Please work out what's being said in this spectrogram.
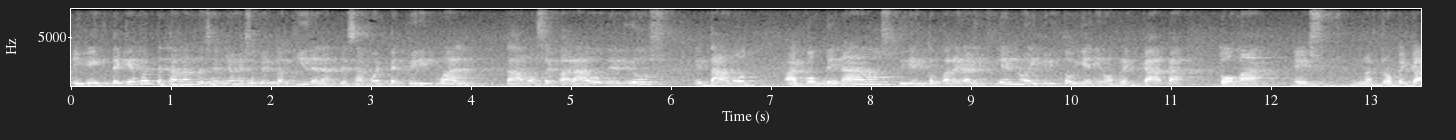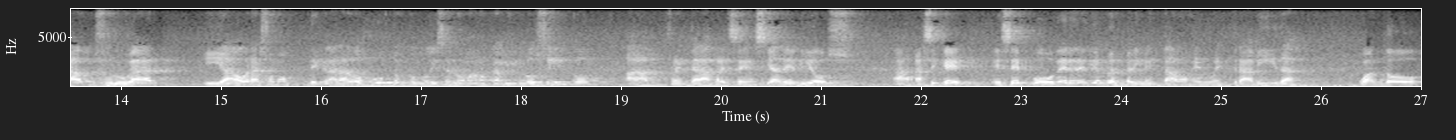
¿Y de qué muerte está hablando el Señor Jesucristo aquí? De, de esa muerte espiritual. Estábamos separados de Dios, estábamos condenados, directos para ir al infierno y Cristo viene y nos rescata, toma nuestro pecado en su lugar y ahora somos declarados justos, como dice Romanos capítulo 5, frente a la presencia de Dios. Así que ese poder de Dios lo experimentamos en nuestra vida. Cuando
